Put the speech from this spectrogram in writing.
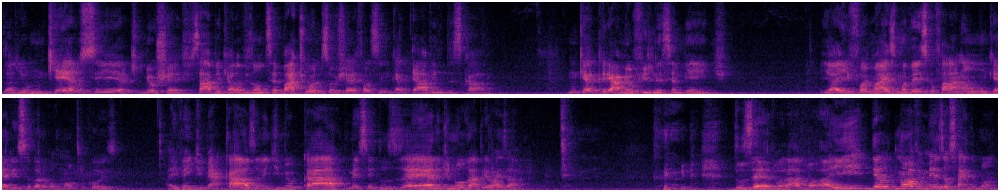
Dali eu não quero ser aqui meu chefe. Sabe aquela visão de você bate o olho no seu chefe e fala assim, não quero ter a vida desse cara. Não quero criar meu filho nesse ambiente. E aí foi mais uma vez que eu falei, ah, não, não quero isso, agora eu vou arrumar outra coisa. Aí vendi minha casa, vendi meu carro, comecei do zero de novo a abrir o WhatsApp. do zero. Aí deu nove meses eu saí do banco.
